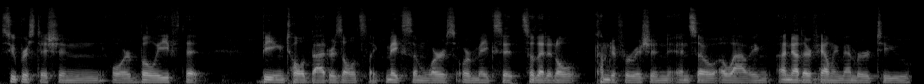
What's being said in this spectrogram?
superstition or belief that being told bad results like makes them worse or makes it so that it'll come to fruition and so allowing another family member to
